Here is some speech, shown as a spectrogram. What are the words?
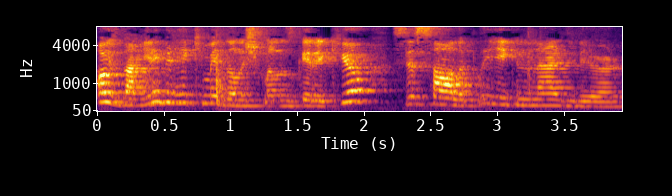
O yüzden yine bir hekime danışmanız gerekiyor. Size sağlıklı iyi günler diliyorum.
